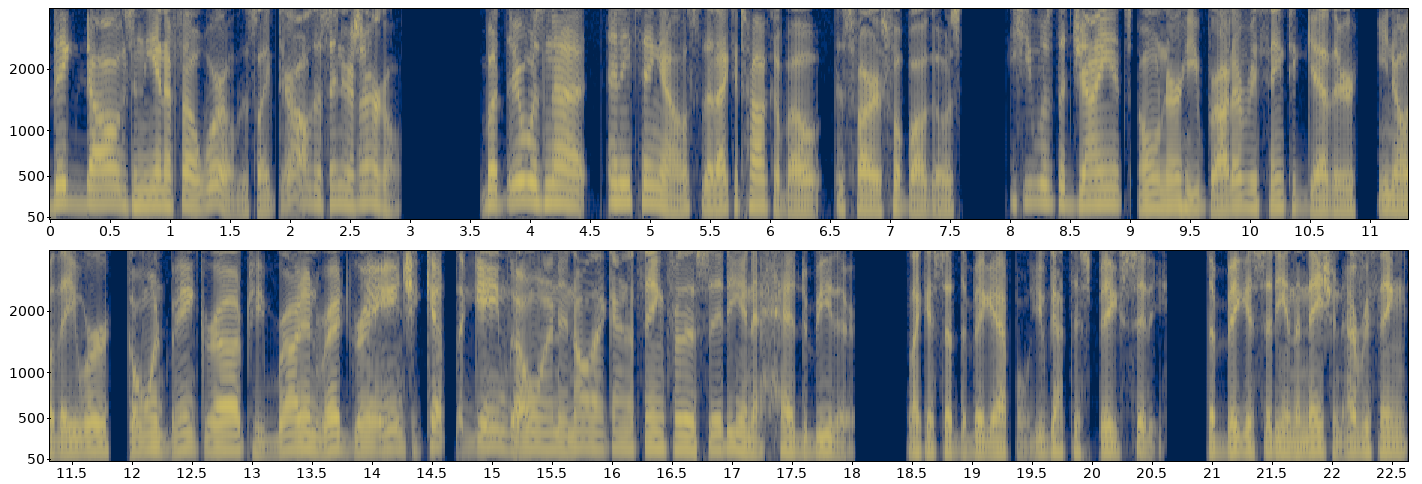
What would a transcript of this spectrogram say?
big dogs in the NFL world. It's like they're all this inner circle. But there was not anything else that I could talk about as far as football goes. He was the Giants owner. He brought everything together. You know, they were going bankrupt. He brought in Red Grange. He kept the game going and all that kind of thing for the city, and it had to be there. Like I said, the Big Apple. You've got this big city, the biggest city in the nation. Everything,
